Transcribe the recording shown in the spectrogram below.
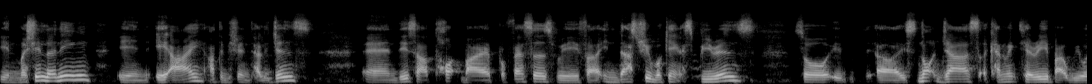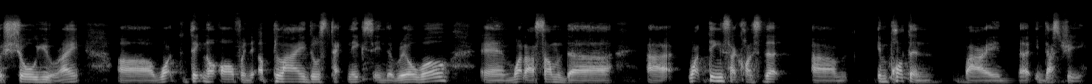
in machine learning, in AI, artificial intelligence. And these are taught by professors with uh, industry working experience. So it, uh, it's not just academic theory, but we will show you, right, uh, what to take note of when you apply those techniques in the real world and what are some of the, uh, what things are considered um, important by the industry,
